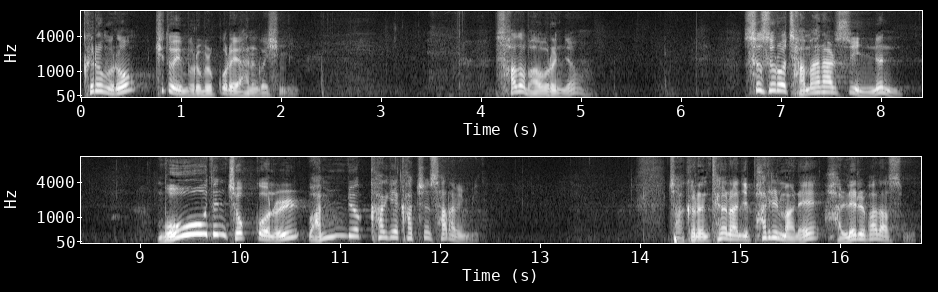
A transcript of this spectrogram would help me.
그러므로 기도의 무릎을 꿇어야 하는 것입니다. 사도 바울은요, 스스로 자만할 수 있는 모든 조건을 완벽하게 갖춘 사람입니다. 자, 그는 태어난 지 8일 만에 할례를 받았습니다.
